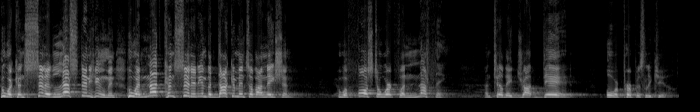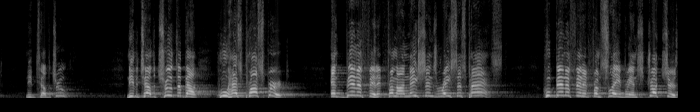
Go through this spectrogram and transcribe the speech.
who were considered less than human, who were not considered in the documents of our nation who were forced to work for nothing until they drop dead or purposely killed. Need to tell the truth. Need to tell the truth about who has prospered and benefited from our nation's racist past. Who benefited from slavery and structures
